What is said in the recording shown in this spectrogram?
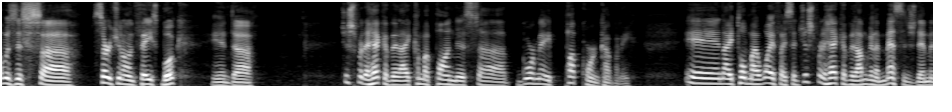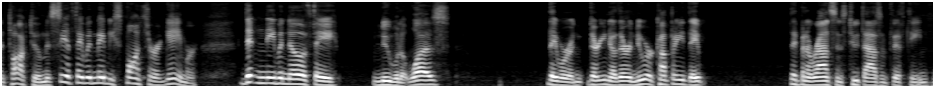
I was just uh, searching on Facebook and uh, just for the heck of it, I come upon this uh, gourmet popcorn company. And I told my wife, I said, just for the heck of it, I'm going to message them and talk to them and see if they would maybe sponsor a game. Or didn't even know if they knew what it was. They were, they're, you know, they're a newer company. They, they've been around since 2015,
